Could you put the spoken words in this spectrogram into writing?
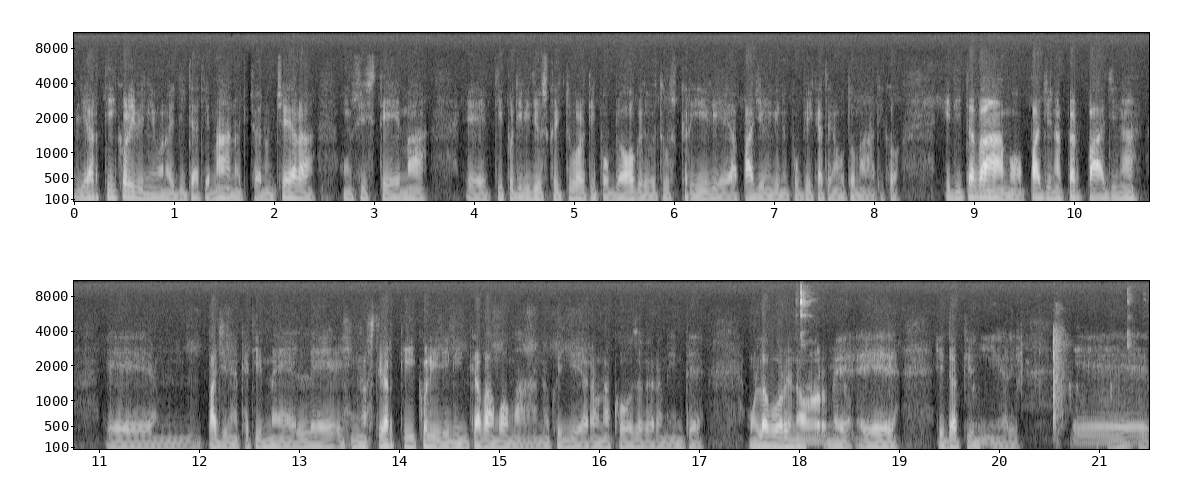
gli articoli venivano editati a mano, cioè non c'era un sistema eh, tipo di videoscrittura, tipo blog dove tu scrivi e a pagine viene pubblicato in automatico. Editavamo pagina per pagina, eh, pagine HTML, i nostri articoli li linkavamo a mano, quindi era una cosa veramente un lavoro enorme e, e da pionieri. E,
